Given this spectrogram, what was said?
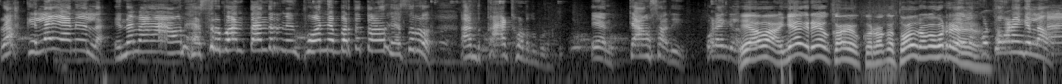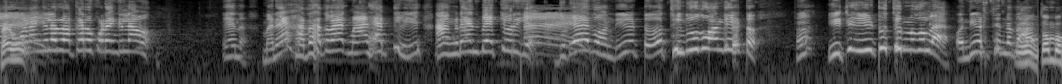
ರೊಕ್ಕ ಇಲ್ಲ ಏನೂ ಇಲ್ಲ. ಇನ್ನೊಮ್ಮೆ ಅವ್ನ ಹೆಸರು ಬಂತಂದ್ರೆ ನಿನ್ನ ಫೋನ್ಯಾಗ ಬರ್ತೈತೆ ಅವ್ನ ಹೆಸರು. ಅಂದ್ ಕಾಟ್ ಹೊಡೆದು ಬಿಡು. ಏನು ಕ್ಯಾನ್ಸ್ ಕೊಡಂಗಿಲ್ಲ. ಅವ ಹಂಗ್ಯಾಂಗ್ರಿ ರೊಕ್ಕ ತೊಗೊಂಡ್ ರೊಕ್ಕ ಕೊಡ್ರಿ ಕೊಟ್ಟು ಕೊಡಂಗಿಲ್ಲ. ನಾವು- ತಗೊಳಂಗಿಲ್ಲ ರೊಕ್ಕನೂ ಕೊಡಂಗಿಲ್ಲ ಏನು ಮನ್ಯಾಗ ಹದ ಹದವಾಗಿ ಮಾಡಿ ಹಾಕ್ತಿವಿ ಅಂಗಡಿಯಿಂದ ಬೇಕಿ ಇವ್ರಿಗೆ. ದುಡಿಯೋದು ಒಂದು ಇಟ್ಟು ತಿನ್ನೋದು ಒಂದು ಇಟ್ಟು ಹ? ಇಟ್ಟು ಇಟ್ಟು ತಿನ್ನೋದಿಲ್ಲ ಒಂದು ಇಟ್ಟು ತಿನ್ನೋದು. ಹ್ಞೂ, ತೊಂಬು.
